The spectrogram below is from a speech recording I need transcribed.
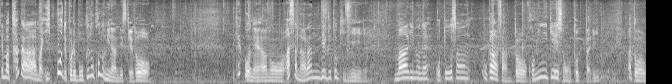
でまあ、ただ、まあ、一方でこれ僕の好みなんですけど結構ねあの朝並んでる時に周りのねお父さんお母さんとコミュニケーションを取ったりあと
